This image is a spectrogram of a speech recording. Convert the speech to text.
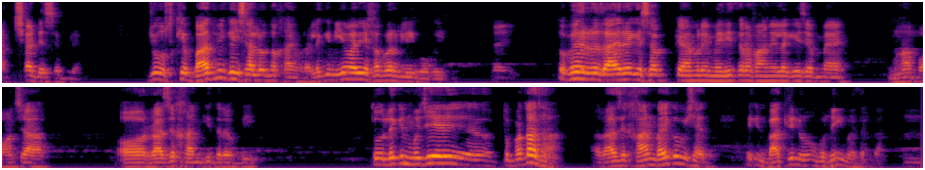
अच्छा डिसिप्लिन जो उसके बाद भी कई सालों तक तो कायम रहा लेकिन ये वाली खबर लीक हो गई थी। तो फिर ज़ाहिर है कि सब कैमरे मेरी तरफ़ आने लगे जब मैं वहाँ पहुँचा और राज खान की तरफ़ भी। तो लेकिन मुझे तो पता था राज खान भाई को भी शायद लेकिन बाकी लोगों को नहीं पता था। हम्म।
